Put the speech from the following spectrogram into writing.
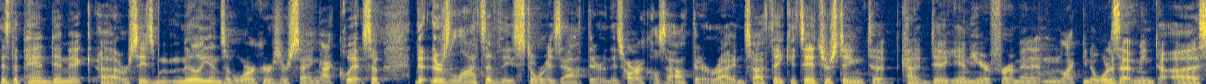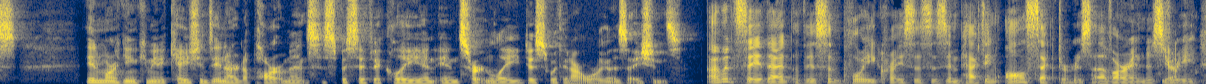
As the pandemic uh, recedes, millions of workers are saying, I quit. So th- there's lots of these stories out there these articles out there, right? And so I think it's interesting to kind of dig in here for a minute and, like, you know, what does that mean to us? in marketing communications in our departments specifically and, and certainly just within our organizations. I would say that this employee crisis is impacting all sectors of our industry, yeah.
